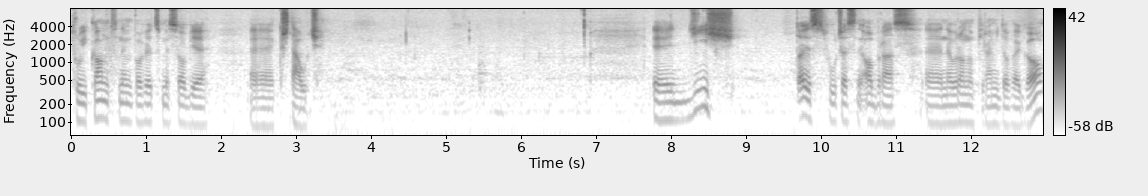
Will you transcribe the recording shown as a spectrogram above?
trójkątnym, powiedzmy sobie, e, kształcie. E, dziś to jest współczesny obraz e, neuronu piramidowego.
